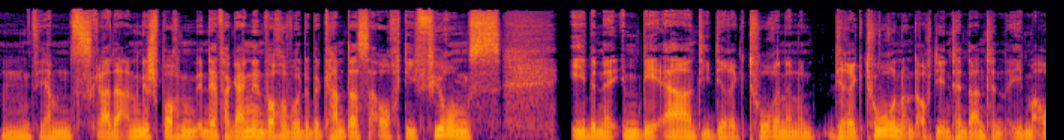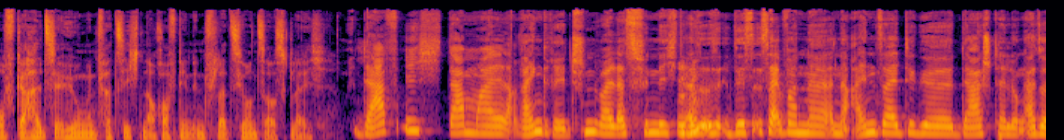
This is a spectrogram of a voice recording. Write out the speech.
Hm, Sie haben es gerade angesprochen, in der vergangenen Woche wurde bekannt, dass auch die Führungs Ebene im BR die Direktorinnen und Direktoren und auch die Intendanten eben auf Gehaltserhöhungen verzichten, auch auf den Inflationsausgleich. Darf ich da mal reingrätschen, weil das finde ich, mhm. also das ist einfach eine, eine, einseitige Darstellung. Also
